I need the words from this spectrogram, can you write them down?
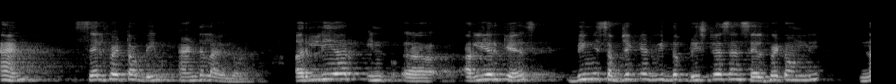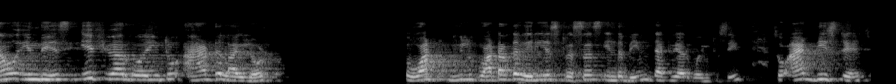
and self-weight of beam and the live load. Earlier in uh, earlier case, beam is subjected with the pre-stress and self-weight only. Now in this, if you are going to add the live load, so what will what are the various stresses in the beam that we are going to see? So at this stage,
